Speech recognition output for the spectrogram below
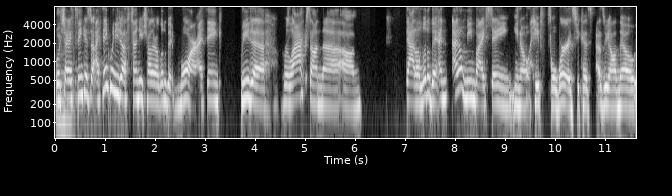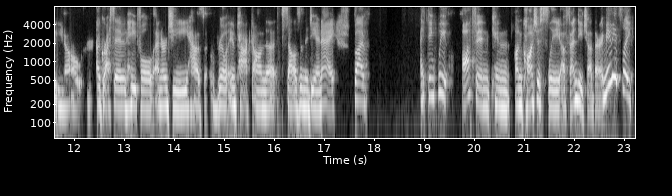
which mm. I think is, I think we need to offend each other a little bit more. I think we need to relax on the, um, that a little bit. And I don't mean by saying, you know, hateful words, because as we all know, you know, aggressive, hateful energy has a real impact on the cells in the DNA. But I think we often can unconsciously offend each other. And maybe it's like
